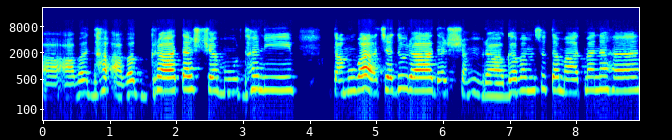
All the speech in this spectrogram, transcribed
अवध अवघ्रातश्च मूर्धनि। तमुवाच दुरादर्शं राघवं सुतमात्मनः।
